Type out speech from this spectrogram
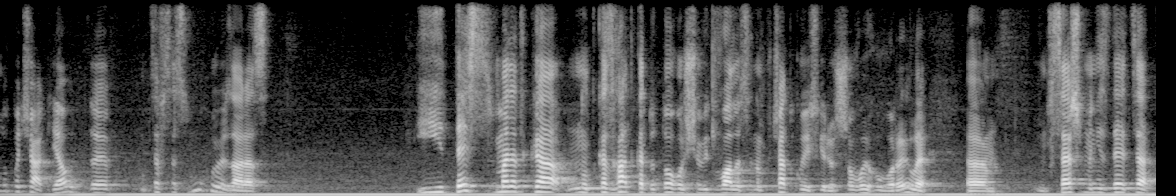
ну почак, я от, е, це все слухаю зараз. І десь в мене така, ну, така згадка до того, що відбувалося на початку ефіру, що ви говорили. Е, все ж мені здається,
